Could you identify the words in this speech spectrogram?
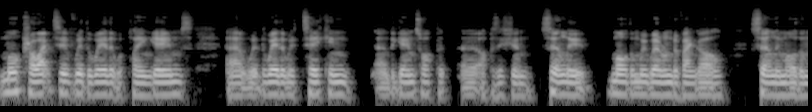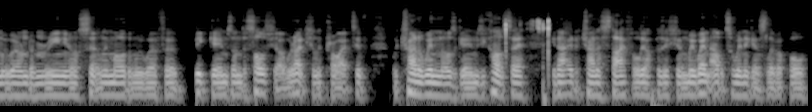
more proactive with the way that we're playing games, uh, with the way that we're taking uh, the game to op- uh, opposition. Certainly more than we were under Van Gaal. Certainly more than we were under Mourinho. Certainly more than we were for big games under Solskjaer. We're actually proactive. We're trying to win those games. You can't say United are trying to stifle the opposition. We went out to win against Liverpool.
